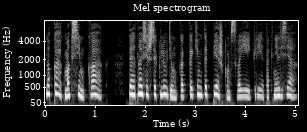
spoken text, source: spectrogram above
Но как, Максим, как? Ты относишься к людям, как к каким-то пешкам в своей игре, так нельзя.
